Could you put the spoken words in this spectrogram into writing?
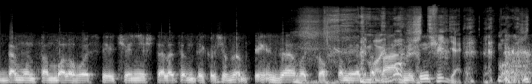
bemondtam valahol Széchenyi, és teletönték a zsebem pénzzel, vagy kaptam érte bármit most, is. figyelj, most.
